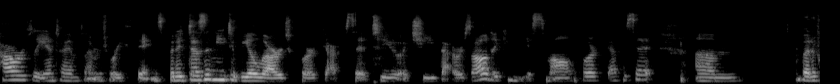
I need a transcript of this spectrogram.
powerfully anti-inflammatory things but it doesn't need to be a large caloric deficit to achieve that result. It can be a small caloric deficit um, but if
